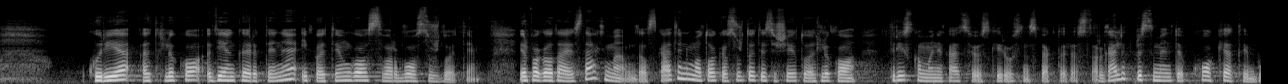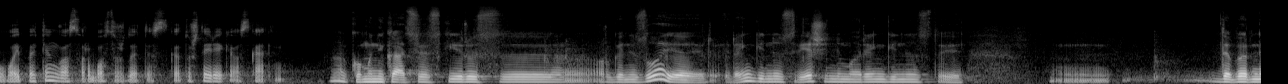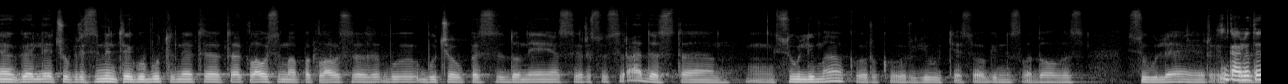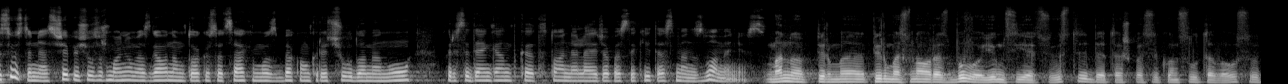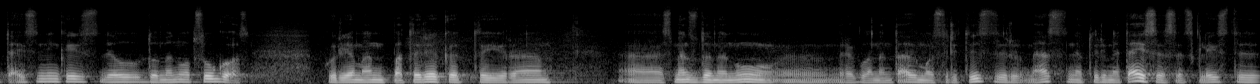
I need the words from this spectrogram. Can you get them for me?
kurie atliko vienkartinę ypatingos svarbos užduotį. Ir pagal tą įstatymą dėl skatinimo tokias užduotis išeitų atliko trys komunikacijos skyriaus inspektorės. Ar galite prisiminti, kokia tai buvo ypatingos svarbos užduotis, kad už tai reikėjo skatinti? Na, komunikacijos skyrius e, organizuoja ir renginius, viešinimo renginius. Tai mm, dabar negalėčiau prisiminti, jeigu būtumėte tą klausimą paklausę, būčiau pasidomėjęs ir susiradęs tą mm, siūlymą, kur, kur jų tiesioginis vadovas siūlė. Ir, ir Galite siūsti, nes šiaip iš jūsų žmonių mes gaunam tokius atsakymus be konkrečių duomenų, prisidengiant, kad to neleidžia pasakyti asmens duomenys. Mano pirma, pirmas noras buvo jums jį atsiųsti, bet aš pasikonsultavau su teisininkais dėl duomenų apsaugos, kurie man patarė, kad tai yra asmens duomenų reglamentavimo sritis ir mes neturime teisės atskleisti.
